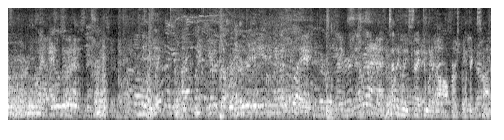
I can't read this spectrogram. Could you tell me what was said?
group. Technically, Satan would have gone off first, but I think it's fine.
